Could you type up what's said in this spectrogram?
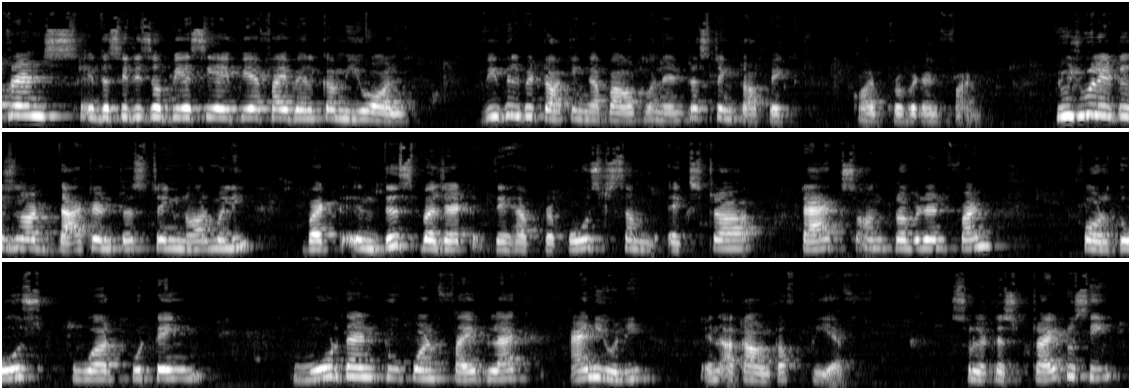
friends, in the series of BSE IPF I welcome you all. We will be talking about one interesting topic called Provident Fund. Usually it is not that interesting normally, but in this budget they have proposed some extra tax on Provident Fund for those who are putting more than 2.5 lakh annually in account of PF. So let us try to see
